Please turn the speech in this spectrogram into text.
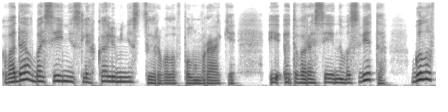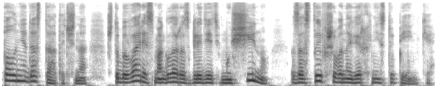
Вода в бассейне слегка люминесцировала в полумраке, и этого рассеянного света было вполне достаточно, чтобы Варя смогла разглядеть мужчину, застывшего на верхней ступеньке.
